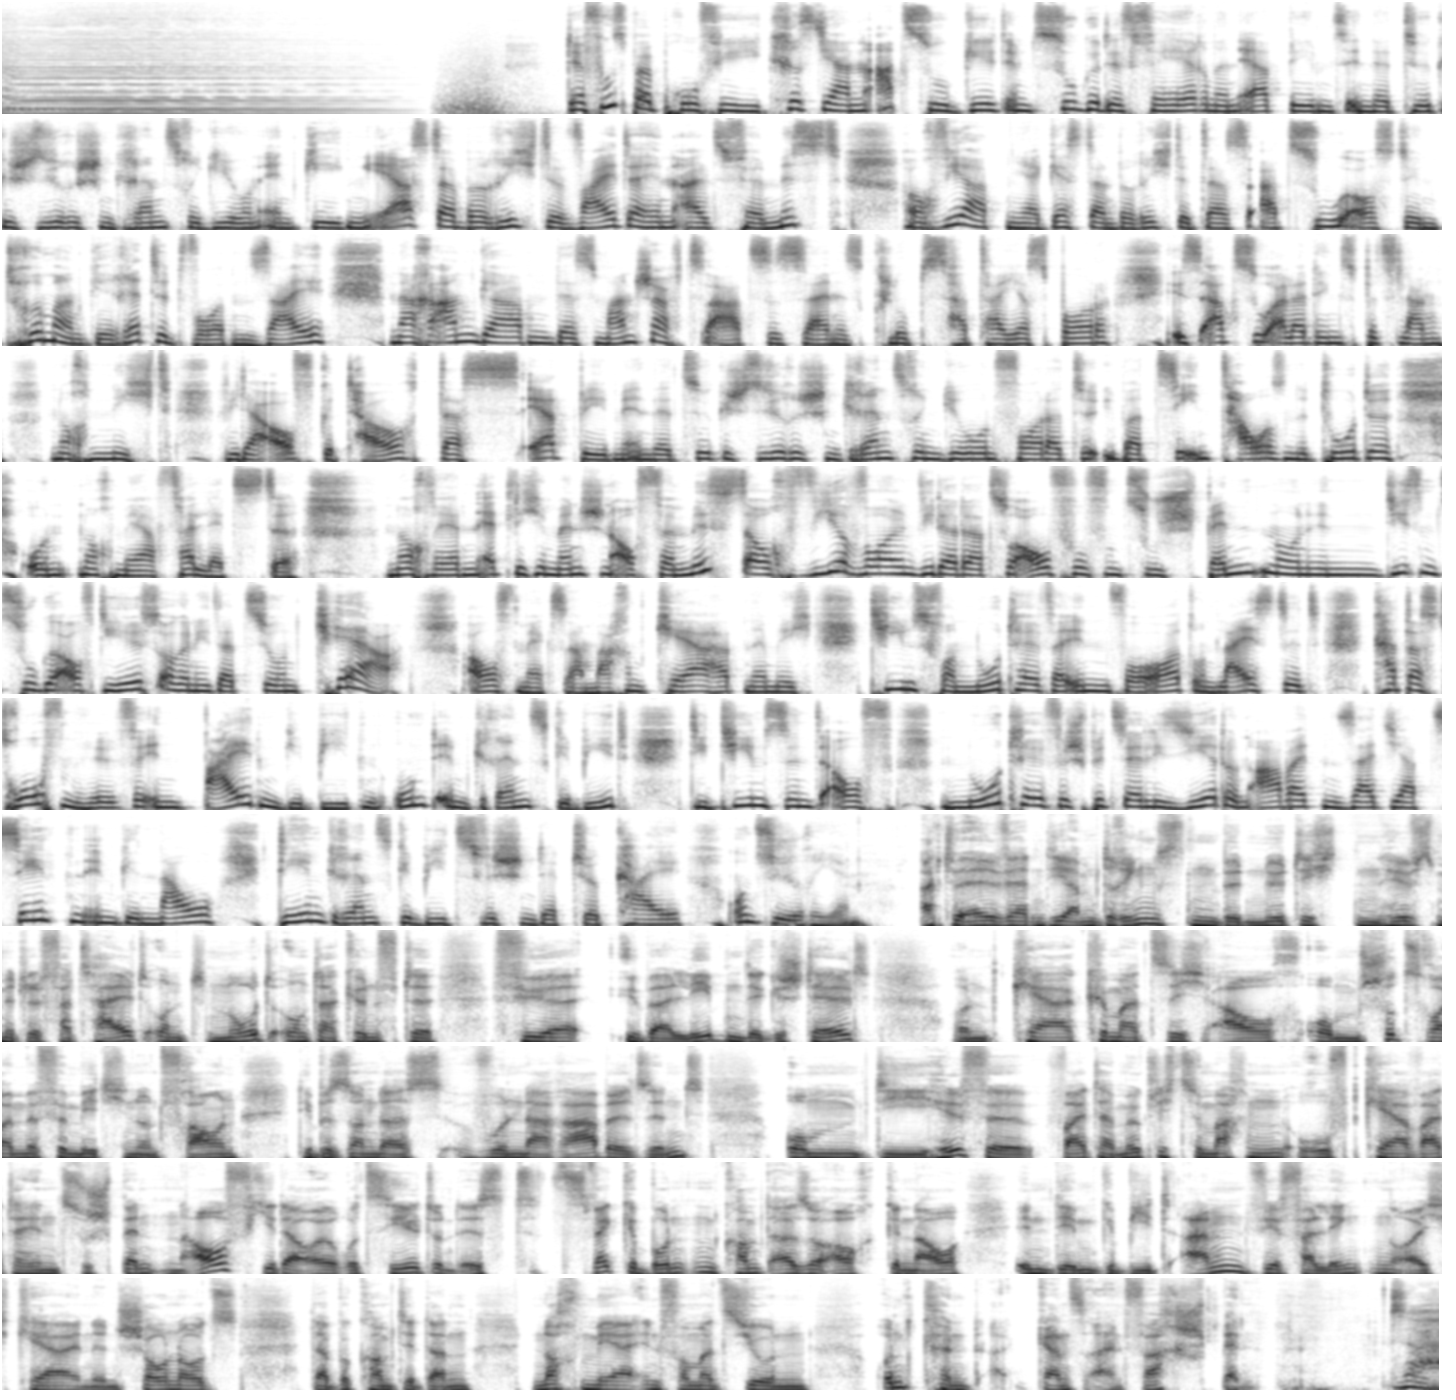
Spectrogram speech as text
Der Fußballprofi Christian Atsu gilt im Zuge des verheerenden Erdbebens in der türkisch-syrischen Grenzregion entgegen erster Berichte weiterhin als vermisst. Auch wir hatten ja gestern berichtet, dass Atsu aus den Trümmern gerettet worden sei. Nach Angaben des Mannschaftsarztes seines Clubs Hatayaspor ist Atsu allerdings bislang noch nicht wieder aufgetaucht. Das Erdbeben in der türkisch-syrischen Grenzregion forderte über Zehntausende Tote und noch mehr Verletzte. Noch werden etliche Menschen auch vermisst. Auch wir wollen wieder dazu aufrufen, zu spenden und in diesem Zuge auf die Hilfsorganisation CARE aufmerksam machen. CARE hat nämlich Teams von NothelferInnen vor Ort und leistet Katastrophenhilfe in beiden Gebieten und im Grenzgebiet. Die Teams sind auf Nothilfe spezialisiert und arbeiten seit Jahrzehnten in genau dem Grenzgebiet zwischen der Türkei und Syrien. Aktuell werden die am dringendsten benötigten Hilfsmittel verteilt und Notunterkünfte für Überlebende gestellt. Und CARE kümmert sich auch um Schutzräume für Mädchen und Frauen, die besonders vulnerabel sind. Um die Hilfe weiter möglich zu machen, ruft CARE weiterhin zu Spenden auf. Jeder Euro zählt und ist zweckgebunden, kommt also auch genau in dem Gebiet an. Wir verlinken euch CARE in den Show Notes. Da bekommt ihr dann noch mehr Informationen und könnt ganz einfach spenden. So.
